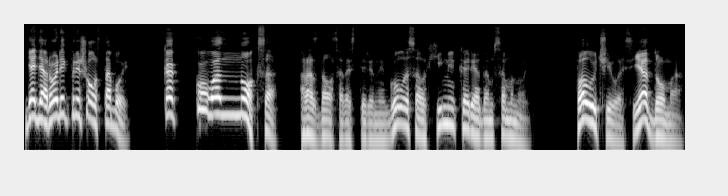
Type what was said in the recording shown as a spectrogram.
Дядя Ролик пришел с тобой?» «Какого Нокса?» – раздался растерянный голос алхимика рядом со мной. «Получилось, я дома»,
